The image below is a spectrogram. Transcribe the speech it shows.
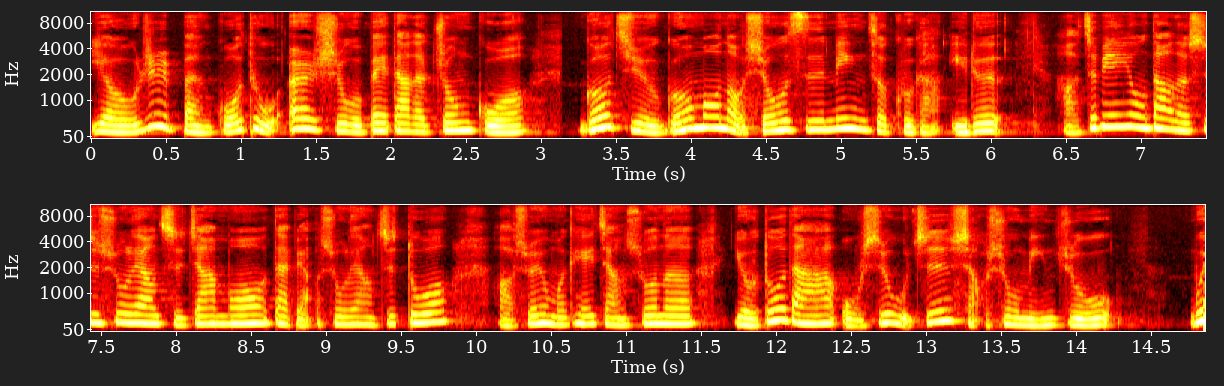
有日本国土二十五倍大的中国，好，这边用到的是数量词加 more，代表数量之多啊，所以我们可以讲说呢，有多达五十五支少数民族，族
